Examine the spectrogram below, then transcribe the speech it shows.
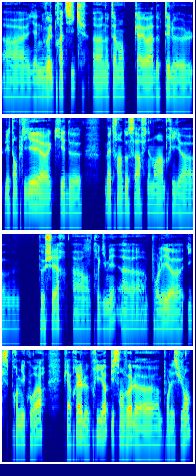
Il y a une nouvelle pratique, notamment qu'a adopté le, les Templiers, qui est de mettre un dossard finalement à un prix peu cher entre guillemets pour les X premiers coureurs. Puis après le prix, hop, il s'envole pour les suivants.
